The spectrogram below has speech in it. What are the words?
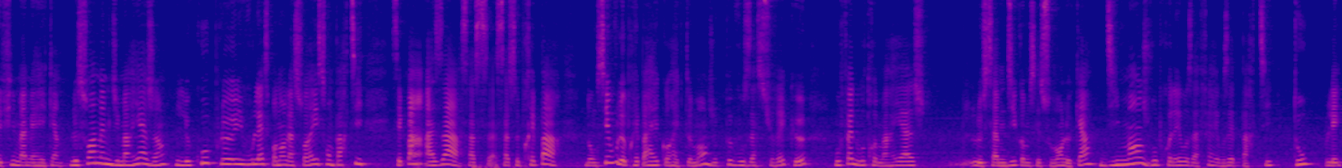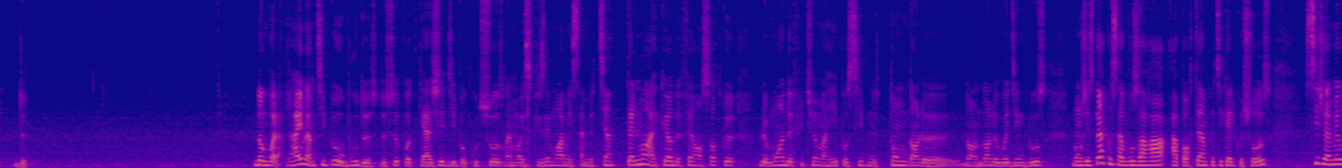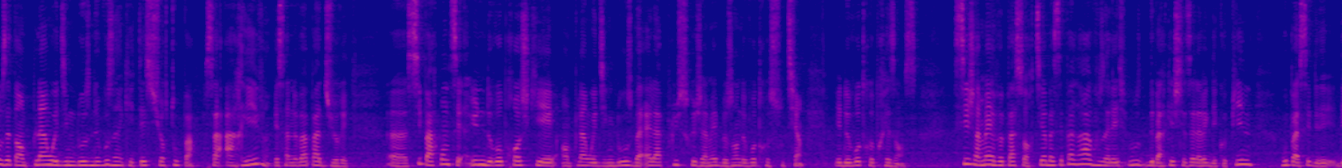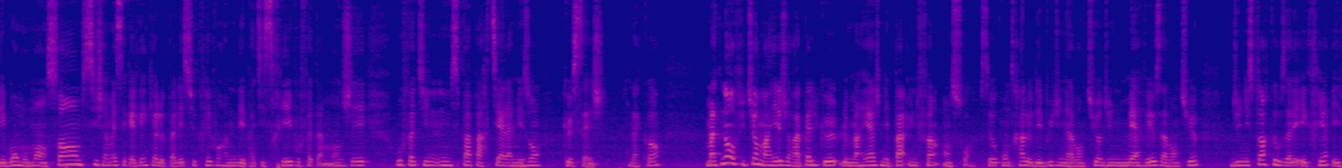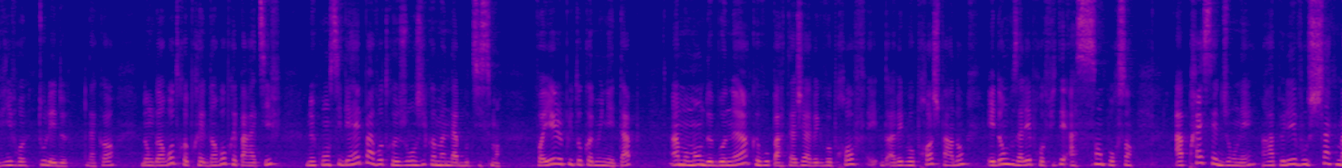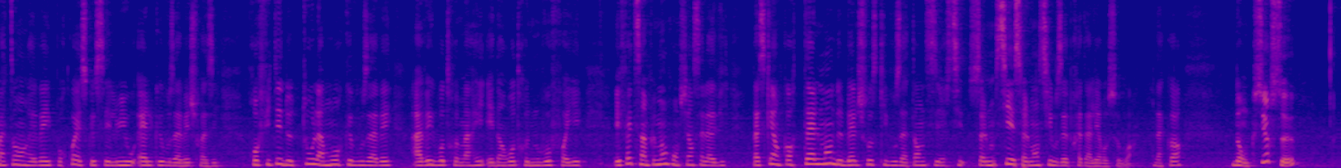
films américains, le soir même du mariage, hein, le couple, il vous laisse pendant la soirée, ils sont partis. C'est pas un hasard, ça, ça, se prépare. Donc si vous le préparez correctement, je peux vous assurer que vous faites votre mariage le samedi, comme c'est souvent le cas. Dimanche, vous prenez vos affaires et vous êtes partis tous les deux. Donc voilà, j'arrive un petit peu au bout de, ce podcast. J'ai dit beaucoup de choses, vraiment, excusez-moi, mais ça me tient tellement à cœur de faire en sorte que le moins de futurs mariés possible ne tombe dans le, dans, le wedding blues. Donc j'espère que ça vous aura apporté un petit quelque chose. Si jamais vous êtes en plein wedding blues, ne vous inquiétez surtout pas. Ça arrive et ça ne va pas durer. Euh, si par contre c'est une de vos proches qui est en plein wedding blues, bah, elle a plus que jamais besoin de votre soutien et de votre présence. Si jamais elle veut pas sortir, bah, c'est pas grave, vous allez vous débarquer chez elle avec des copines, vous passez des, bons moments ensemble. Si jamais c'est quelqu'un qui a le palais sucré, vous ramenez des pâtisseries, vous faites à manger, vous faites une, spa partie à la maison, que sais-je. D'accord? Maintenant, au futur marié, je rappelle que le mariage n'est pas une fin en soi. C'est au contraire le début d'une aventure, d'une merveilleuse aventure d'une histoire que vous allez écrire et vivre tous les deux. D'accord? Donc, dans, votre dans vos préparatifs, ne considérez pas votre jour J comme un aboutissement. Voyez-le plutôt comme une étape, un moment de bonheur que vous partagez avec vos, profs, avec vos proches pardon, et dont vous allez profiter à 100%. Après cette journée, rappelez-vous chaque matin au réveil pourquoi est-ce que c'est lui ou elle que vous avez choisi. Profitez de tout l'amour que vous avez avec votre mari et dans votre nouveau foyer. Et faites simplement confiance à la vie. Parce qu'il y a encore tellement de belles choses qui vous attendent si, et seulement si vous êtes prête à les recevoir. D'accord? Donc, sur ce,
